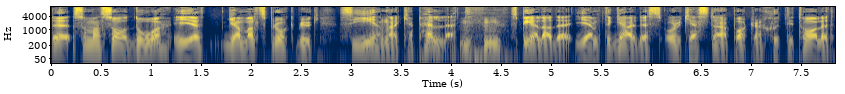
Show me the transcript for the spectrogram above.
eh, som man sa då i ett gammalt språkbruk, Zigenarkapellet Mhm. spelade jämte gardesorkestrarna på 1870-talet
